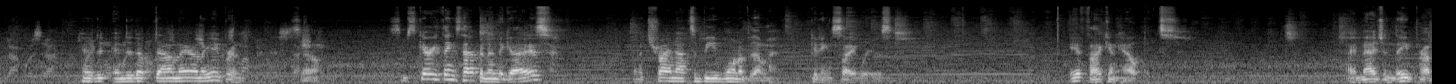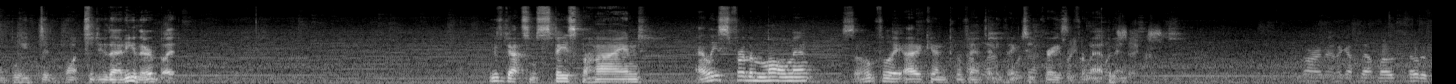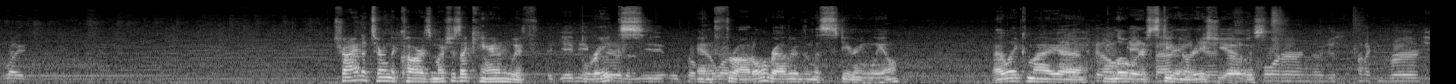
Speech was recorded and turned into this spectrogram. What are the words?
Ended, ended up down there on the apron. So, some scary things happening to guys. I'm gonna try not to be one of them, getting sideways. If I can help it. I imagine they probably didn't want to do that either, but... We've got some space behind, at least for the moment, so hopefully I can prevent anything too crazy from happening. Sorry, man, I got that notice late. Trying to turn the car as much as I can with It gave me a clear brakes that immediately told me I and wasn't- throttle rather than the steering wheel. I like my uh, lower steering on the inside of the ratios, Corner and they're just kind of converged.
